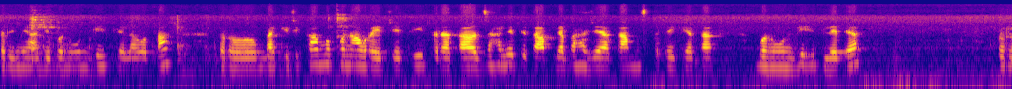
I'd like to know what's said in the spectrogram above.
तरी मी आधी बनवून घेतलेला होता. तर बाकीची कामं पण आवरायची ती. तर आता झाले ते तर आपल्या भाज्या आता मस्तपैकी आता बनवून घेतल्या त्या. तर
